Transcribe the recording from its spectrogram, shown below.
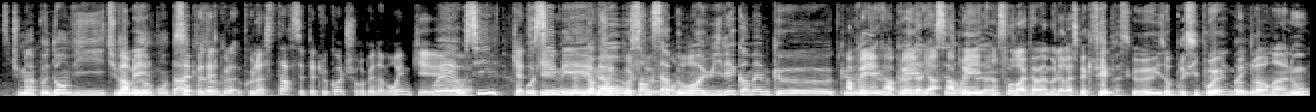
si tu mets un peu d'envie, tu vas dans le contact. C'est peut-être que, que, la star, c'est peut-être le coach Ruben Amorim qui est. Oui, euh, aussi, aussi, mais bon, on sent que c'est un peu moins huilé quand même que, que, après, après, la dernière saison. Après, il faudra quand même les respecter parce qu'eux, ils ont pris 6 points, contrairement à nous,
